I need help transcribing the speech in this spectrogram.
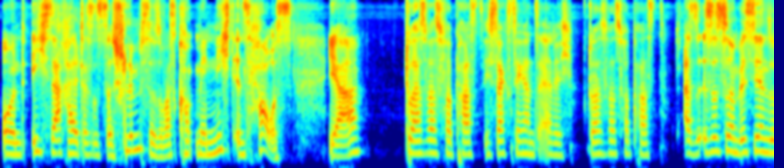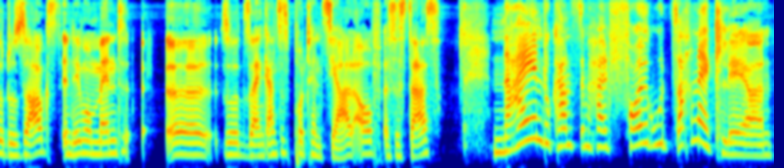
Und ich sag halt, das ist das Schlimmste, sowas kommt mir nicht ins Haus. Ja, Du hast was verpasst. Ich sag's dir ganz ehrlich. Du hast was verpasst. Also ist es so ein bisschen so, du saugst in dem Moment äh, so sein ganzes Potenzial auf. Ist es das? Nein, du kannst ihm halt voll gut Sachen erklären.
